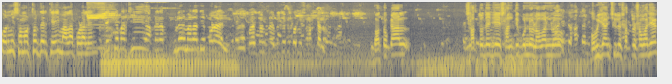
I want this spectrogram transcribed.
কর্মী সমর্থকদেরকেই মালা পড়ালেন। দেখতে পাচ্ছি আপনারা ফুলের মালা দিয়ে পড়ালেন। কয়েকজন বিজেপি কর্মী সমর্থক কেন? গতকাল ছাত্রদের যে শান্তিপূর্ণ নবান্ন অভিযান ছিল ছাত্র সমাজের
